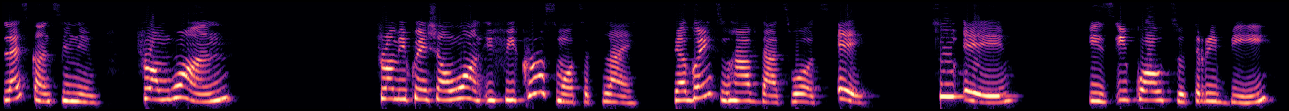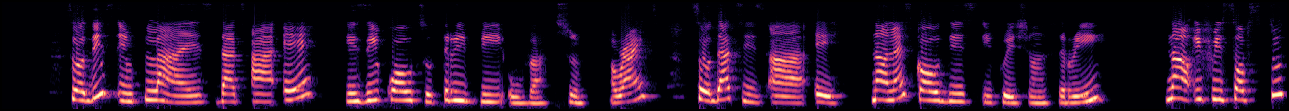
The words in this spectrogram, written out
let's continue. From 1 from equation 1, if we cross multiply, we are going to have that what? A. 2A is equal to 3B. So this implies that our A is equal to 3B over 2. All right. So that is our A. Now let's call this equation 3. Now if we substitute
